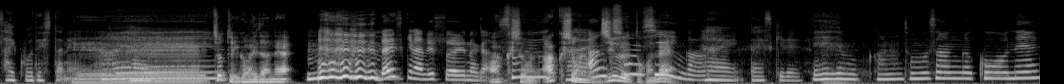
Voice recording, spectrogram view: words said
最高でしたね。へー。ちょっと意外だね。大好きなんですそういうのが。アクションアクシはい。ョン銃とかねはい大好きです。えー、でも金友さんがこうね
